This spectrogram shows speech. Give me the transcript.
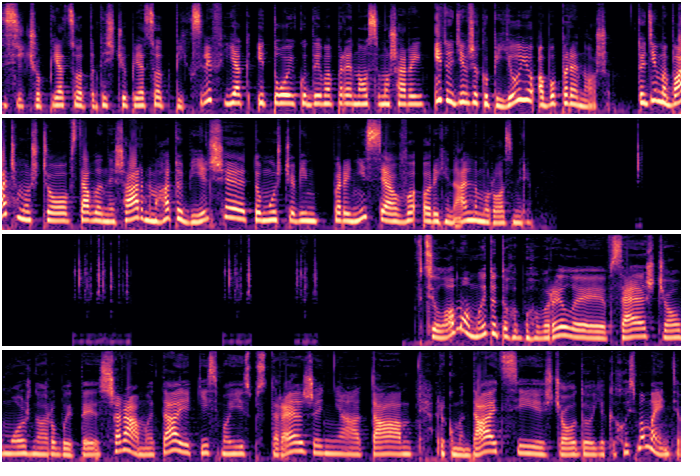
1500 на 1500 пікселів, як і той, куди ми переносимо шари, і тоді вже копіюю або переношу. Тоді ми бачимо, що вставлений шар набагато більше, тому що він перенісся в оригінальному розмірі. В цілому, ми до того поговорили все, що можна робити з шарами, та якісь мої спостереження та рекомендації щодо якихось моментів.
